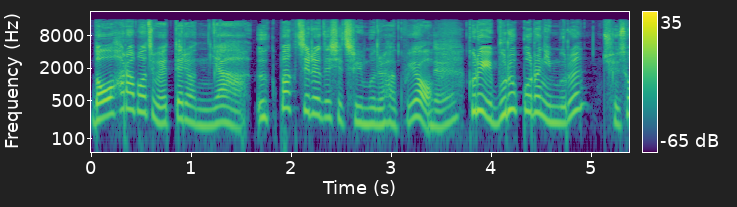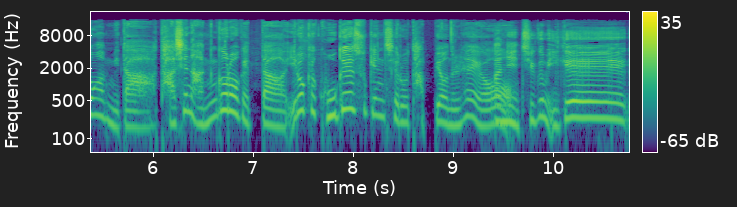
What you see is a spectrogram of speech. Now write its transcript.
너 할아버지 왜 때렸냐? 윽박 지르듯이 질문을 하고요. 네. 그리고 이 무릎 꿇은 인물은 죄송합니다. 다신 안 그러겠다. 이렇게 고개 숙인 채로 답변을 해요. 아니, 지금 이게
